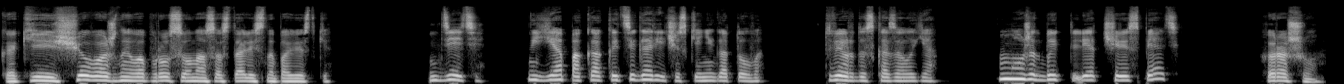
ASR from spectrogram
«Какие еще важные вопросы у нас остались на повестке?» «Дети. Я пока категорически не готова», — твердо сказала я. «Может быть, лет через пять?» «Хорошо.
